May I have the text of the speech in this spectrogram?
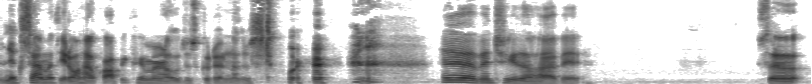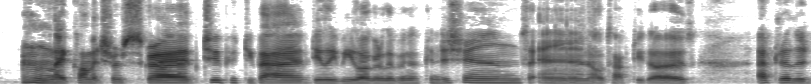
Next time, if they don't have coffee creamer, I'll just go to another store. yeah, eventually they'll have it. So, like, comment, share, subscribe. 255 Daily Vlogger Living Conditions. And I'll talk to you guys after the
